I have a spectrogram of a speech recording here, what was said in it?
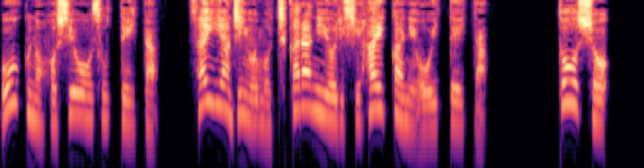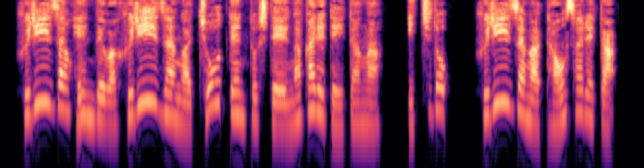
多くの星を襲っていた。サイヤ人をも力により支配下に置いていた。当初、フリーザ編ではフリーザが頂点として描かれていたが、一度、フリーザが倒された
